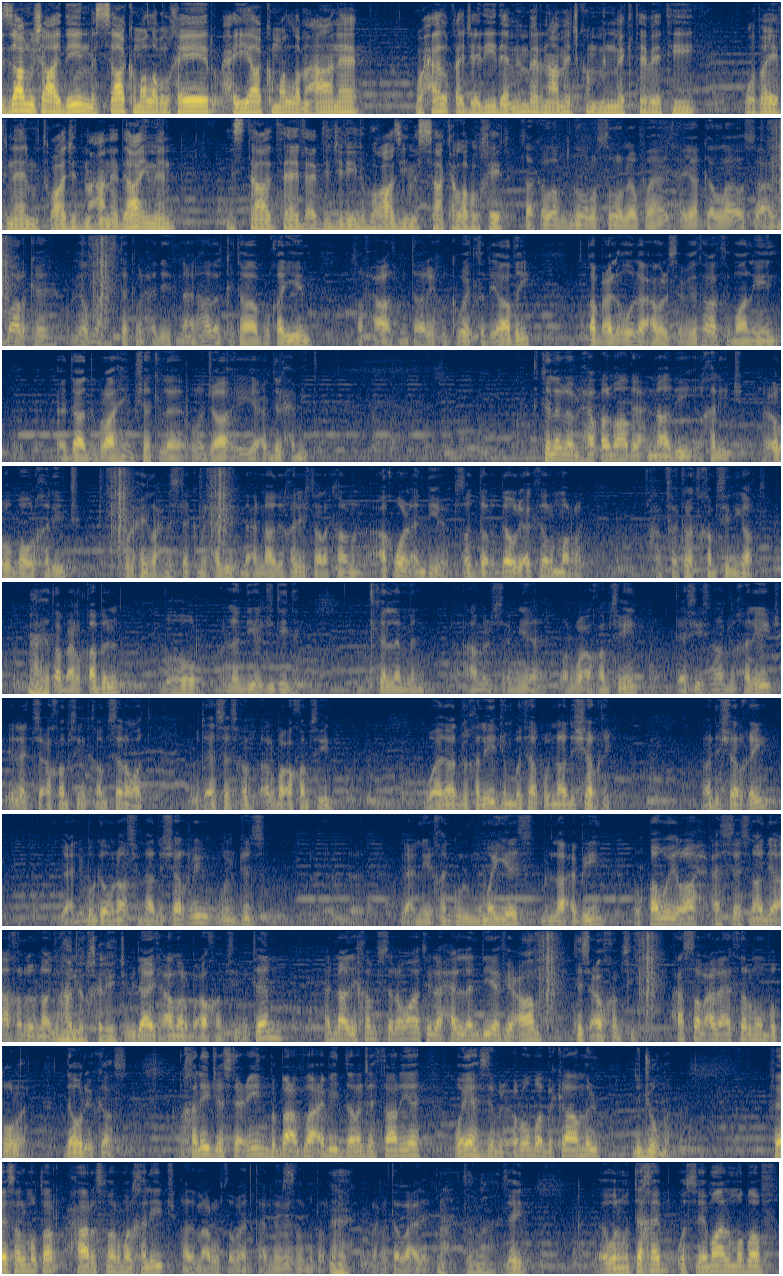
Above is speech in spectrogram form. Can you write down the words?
أعزائي المشاهدين مساكم الله بالخير وحياكم الله معانا. وحلقة جديدة من برنامجكم من مكتبتي. وضيفنا المتواجد معانا دائما الأستاذ فهد العبد الجليل أبو غازي مساك الله بالخير. مساك الله بالنور والسرور يا فهد حياك الله والساعة المباركة. واليوم راح نستكمل حديثنا عن هذا الكتاب القيم صفحات من تاريخ الكويت الرياضي. الطبعة الأولى عام 1983 إعداد إبراهيم شتلة ورجائي عبد الحميد. تكلمنا بالحلقة الماضية عن نادي الخليج العروبة والخليج والحين راح نستكمل حديثنا عن نادي الخليج. ترى كان من أقوى الأندية تصدر الدوري أكثر من مرة فترة خمسينيات. نعم. هي طبعا قبل ظهور الأندية الجديدة. نتكلم من عام 1954 تأسيس نادي الخليج إلى 59 خمس سنوات وتأسس خم- 54 ونادي الخليج انبثق بالنادي الشرقي. نادي الشرقي يعني بقوا ناس في النادي الشرقي والجزء ال- يعني خلينا نقول مميز من لاعبين. والقوي راح أسس نادي آخر اللي هو نادي نادي الخليج. الخليج بداية عام 54 وتم النادي خمس سنوات إلى حل الأندية في عام 59 حصل على أكثر من بطولة. دوري وكاس الخليج يستعين ببعض لاعبي الدرجة الثانية ويهزم العروبة بكامل نجومه. فيصل مطر حارس مرمى الخليج. هذا معروف طبعا. تعرفه فيصل مطر؟ إيه. رحمة الله عليه. رحمة الله زين. والمنتخب وسليمان المضف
